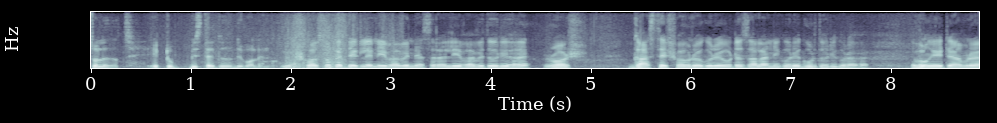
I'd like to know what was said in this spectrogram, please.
চলে যাচ্ছে? একটু বিস্তারিত যদি বলেন। সচকে দেখলেন এভাবে ন্যাচারালি এভাবে তৈরি হয় রস। গাছ থেকে সংগ্রহ করে ওটা জ্বালানি করে গুড় তৈরি করা হয়। এবং এটা আমরা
